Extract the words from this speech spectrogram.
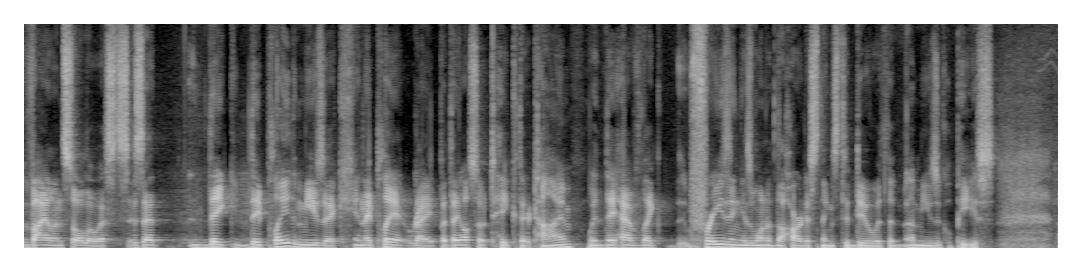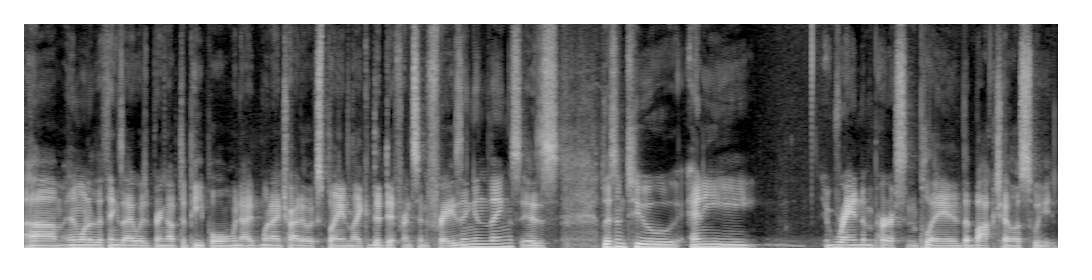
violin soloists is that they they play the music and they play it right, but they also take their time. When they have like phrasing is one of the hardest things to do with a, a musical piece. Um, and one of the things I always bring up to people when I when I try to explain like the difference in phrasing and things is listen to any random person play the Bach cello suite.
